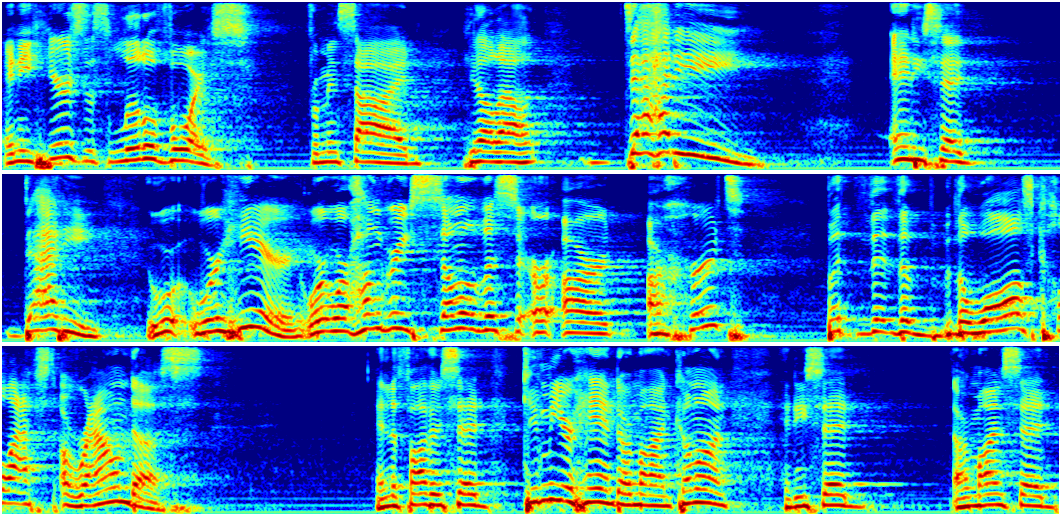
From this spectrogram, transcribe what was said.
And he hears this little voice from inside yell out, Daddy! And he said, Daddy, we're, we're here. We're, we're hungry. Some of us are, are, are hurt, but the, the, the walls collapsed around us. And the father said, Give me your hand, Armand. Come on. And he said, Armand said,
